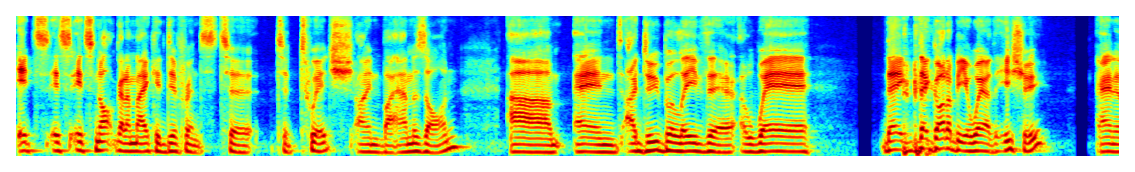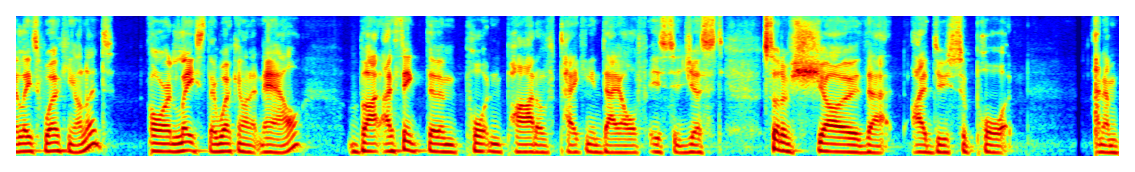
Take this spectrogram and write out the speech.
it's it's it's not going to make a difference to to Twitch owned by Amazon. Um, and I do believe they're aware. They they got to be aware of the issue, and at least working on it, or at least they're working on it now. But I think the important part of taking a day off is to just sort of show that I do support and I'm,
